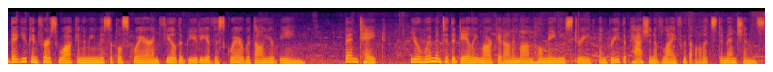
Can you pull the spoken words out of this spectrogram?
that you can first walk in the municipal square and feel the beauty of the square with all your being. Then take your women to the daily market on Imam Khomeini Street and breathe the passion of life with all its dimensions.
